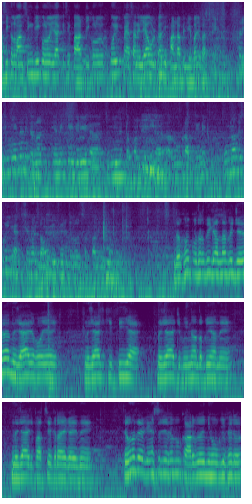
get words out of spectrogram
ਅਸੀਂ ਕੁਲਵੰਤ ਸਿੰਘ ਜੀ ਕੋਲੋਂ ਜਾਂ ਕਿਸੇ ਪਾਰਟੀ ਕੋਲੋਂ ਕੋਈ ਪੈਸਾ ਨਹੀਂ ਲਿਆ, ਉਲਟਾ ਅਸੀਂ ਫੰਡ ਆਪਣੀ ਜੇਬਾਂ 'ਚੋਂ ਖਰਚ ਰਹੇ ਹਾਂ ਸਰ ਜਿੰਨੀਆਂ ਇਹਨਾਂ ਨੇ ਗੱਲਾਂ ਕੀਤੀਆਂ ਨੇ ਕਿ ਜਿਹੜੇ ਜ਼ਮੀਨ ਦੱਬਣ ਦੇ ਆਰੋਪ ਲੱਗ ਰਹੇ ਨੇ, ਉਹਨਾਂ ਦੇ ਕੋਈ ਐਕਸ਼ਨ ਲਓਗੇ ਫਿਰ ਜਦੋਂ ਸੱਤਾ ਦੇ ਵਿੱਚ ਆਉਣਗੇ? ਦੇਖੋ, ਕੁਦਰਤੀ ਗੱਲ ਆ ਵੀ ਜਿਹੜਾ ਨਜਾਇਜ਼ ਹੋਏ, ਨਜਾਇਜ਼ ਕੀਤੀ ਹੈ, ਨਜਾਇਜ਼ ਜ਼ਮੀਨਾਂ ਦੱਬੀਆਂ ਨੇ, ਨਜਾਇਜ਼ ਪਰਚੇ ਕਰਾਏ ਗਏ ਨੇ, ਤੇ ਉਹਨਾਂ ਦੇ ਅਗੇਂਸਟ ਜੇ ਫਿਰ ਕੋਈ ਕਾਰਵਾਈ ਨਹੀਂ ਹੋਊਗੀ ਫਿਰ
